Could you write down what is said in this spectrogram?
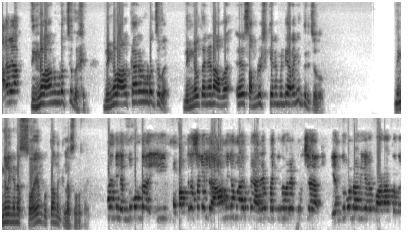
അങ്ങനെയാണ് നിങ്ങളാണ് ഉടച്ചത്. നിങ്ങൾ ആൾക്കാരാണ് ഉടച്ചത്. നിങ്ങൾ തന്നെയാണ് അവരെ സംരക്ഷിക്കാനും വേണ്ടി ഇറങ്ങി തിരിച്ചത്. നിങ്ങൾ ഇങ്ങനെ സ്വയം കുത്താൻ നിൽക്കില്ല സുഹൃത്തെ. എന്തുകൊണ്ട് ഈ മദ്രസകളിൽ ആമിനമാരുടെ അരയുടയ്ക്കുന്നവരെ കുറിച്ച് എന്തുകൊണ്ടാണ് ഇയാൾ പാടാത്തത്?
